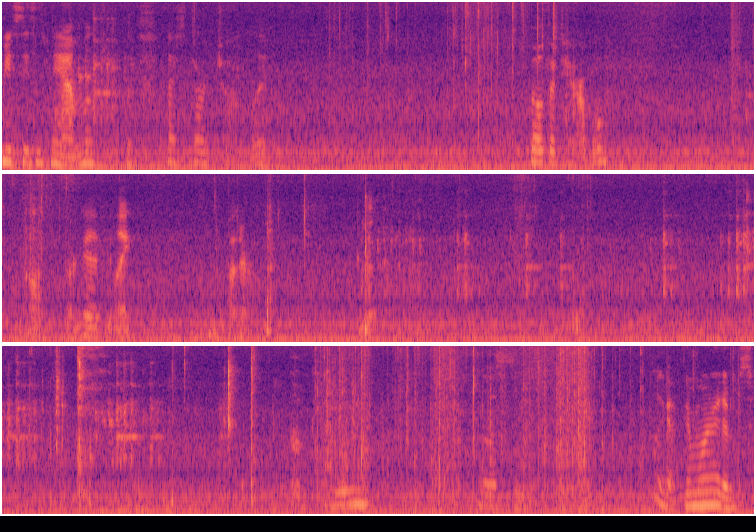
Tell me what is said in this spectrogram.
Reese's is yeah, milk chocolate. That's dark chocolate. Both are terrible. Oh, they're good if you like butter. Okay. Let's see. Oh, I got three more items.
